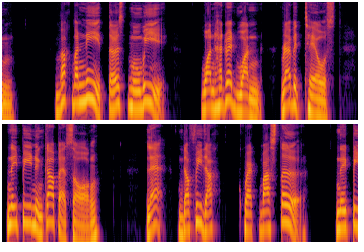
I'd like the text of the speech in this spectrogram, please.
1981 Bugs Bunny Thirst Movie 101 Rabbit Tales ในปี 1982 และ Daffy Duck Quackbuster ในปี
